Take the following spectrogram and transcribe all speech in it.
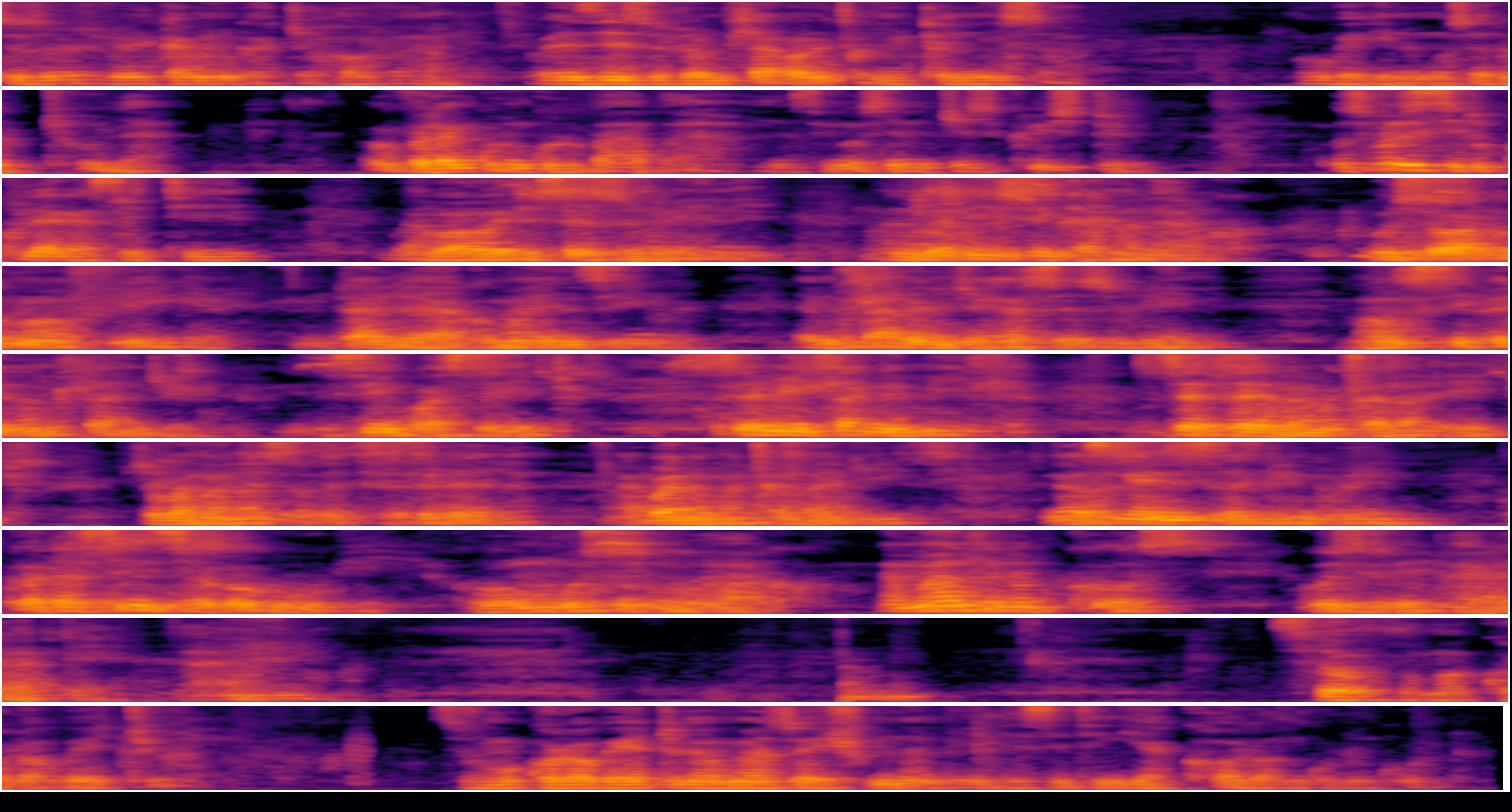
sizolivela egameni kaJehova wenza izwi lomhlaba ligcine iqiniso ukubekini umusa lokuthula okuvela kuNkulunkulu Baba nasengosini Jesu Kristu. Usifundisile ukukhuleka sithi baba wethu sezulwini angibelise igama lakho. Uso wakho mawufike intando yakho mayenziwe emhlabeni njengasezulwini. Mawusiphe namhlanje isinkwa sethu semihla ngemihla sithethelela amacala ethu njengoba nathi sizothethelela abanamacala kithi. Ngasingenise enkingweni kodwa sinise kokubi ngokumbuso ngowakho amandla nobukhosi kuze kube phakade. Amen sovuma ukukholwa kwethu sivuma ukukholwa kwethu ngamazwi ayishumi nambili sithi ngiyakholwa uNkulunkulu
